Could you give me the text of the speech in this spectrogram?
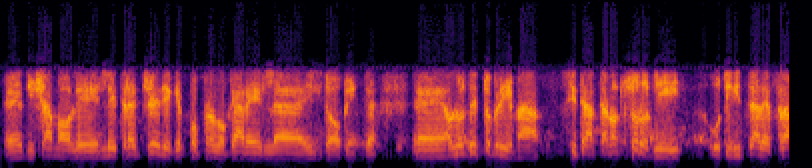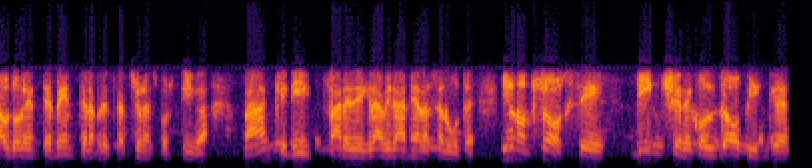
eh, diciamo, le, le, tragedie che può provocare il, il doping. Eh, l'ho detto prima, si tratta non solo di utilizzare fraudolentemente la prestazione sportiva, ma anche di fare dei gravi danni alla salute. Io non so se vincere col doping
